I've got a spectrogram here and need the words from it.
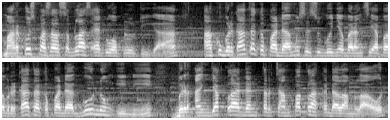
Markus pasal 11 ayat 23, Aku berkata kepadamu sesungguhnya barang siapa berkata kepada gunung ini beranjaklah dan tercampaklah ke dalam laut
